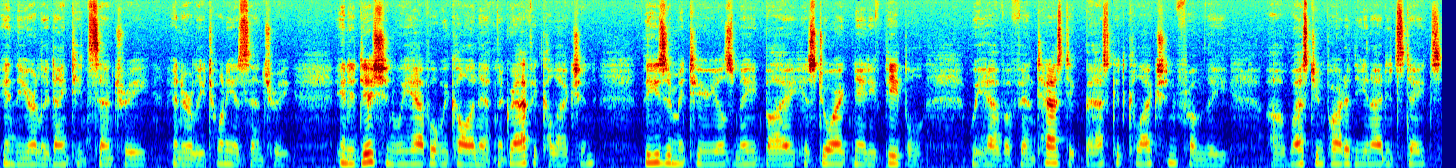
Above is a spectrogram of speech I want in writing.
in the early 19th century and early 20th century. In addition, we have what we call an ethnographic collection. These are materials made by historic native people. We have a fantastic basket collection from the uh, western part of the United States.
